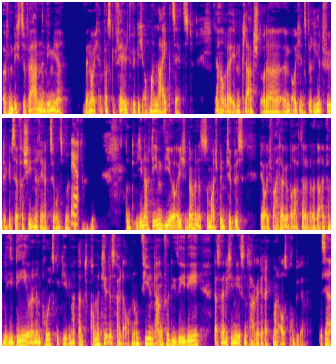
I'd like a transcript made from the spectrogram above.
öffentlich zu werden, indem ihr, wenn euch etwas gefällt, wirklich auch mal Like setzt ja, oder eben klatscht oder ähm, euch inspiriert fühlt. Da gibt's ja verschiedene Reaktionsmöglichkeiten. Ja. Und je nachdem, wie ihr euch, ne, wenn das zum Beispiel ein Tipp ist, der euch weitergebracht hat oder einfach eine Idee oder einen Impuls gegeben hat, dann kommentiert es halt auch. Ne? Vielen Dank für diese Idee. Das werde ich die nächsten Tage direkt mal ausprobieren. Das ist ja,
